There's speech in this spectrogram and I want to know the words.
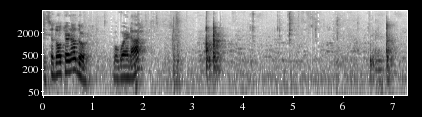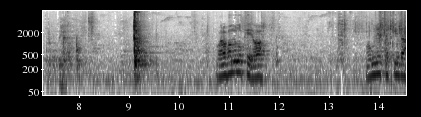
Esse é do alternador. Vou guardar. Que, ó. Vamos nesse aqui da...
